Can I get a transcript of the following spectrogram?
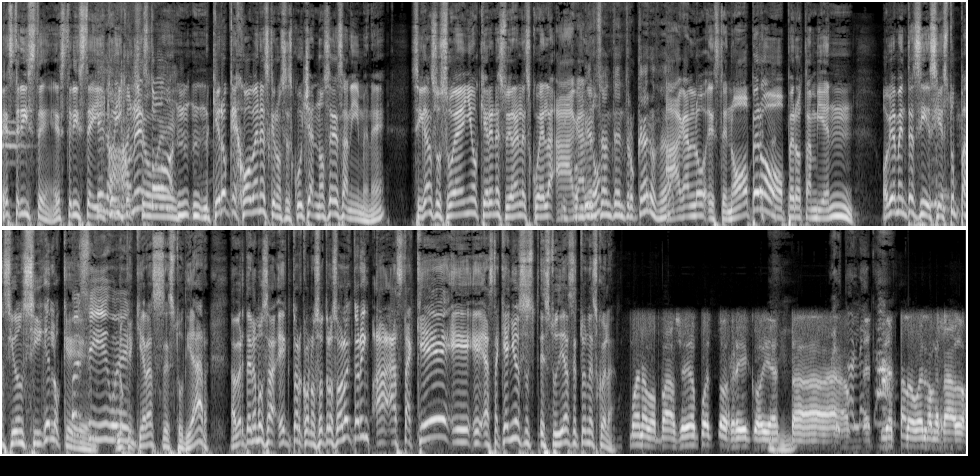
Es triste, es triste. Y, con esto, mm, mm, quiero que jóvenes que nos escuchan no se desanimen, ¿eh? Sigan su sueño, quieren estudiar en la escuela, háganlo. En troqueros, ¿eh? Háganlo, este, no, pero, pero también, obviamente, si, si es tu pasión, sigue lo que, Pues sí, lo que quieras estudiar. A ver, tenemos a Héctor con nosotros. Hola, Héctor, ¿a- ¿hasta qué, eh, eh, hasta qué años est- estudiaste tú en la escuela? Bueno, papá, soy de Puerto Rico y hasta, estoy hasta noveno grado.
